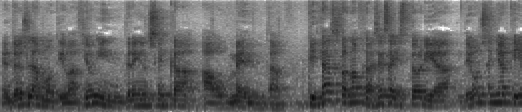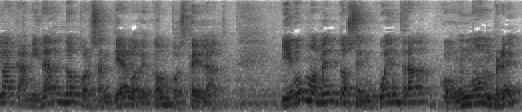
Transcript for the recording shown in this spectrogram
entonces la motivación intrínseca aumenta. Quizás conozcas esa historia de un señor que iba caminando por Santiago de Compostela y en un momento se encuentra con un hombre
